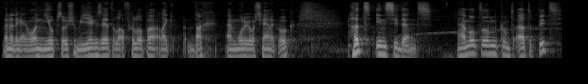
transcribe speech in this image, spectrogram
dan heb je gewoon niet op social media gezeten de afgelopen like, dag. En morgen waarschijnlijk ook. Het incident. Hamilton komt uit de pit.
